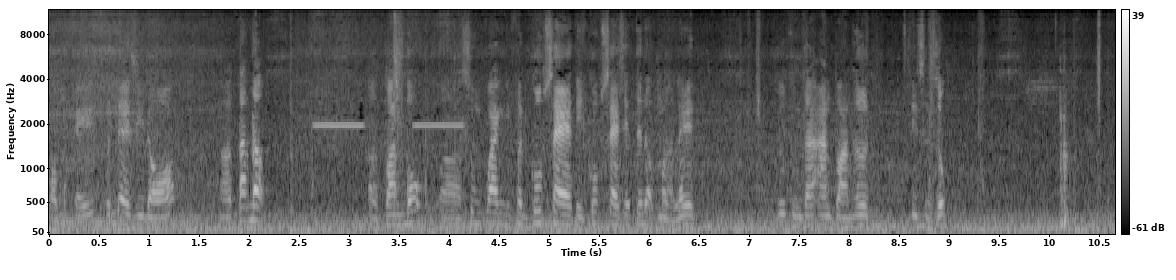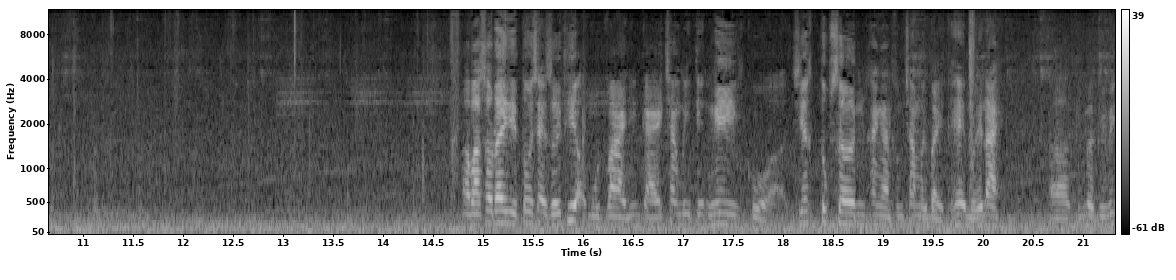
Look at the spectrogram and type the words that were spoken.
có một cái vấn đề gì đó uh, tác động ở toàn bộ uh, xung quanh phần cốp xe thì cốp xe sẽ tự động mở lên giúp chúng ta an toàn hơn khi sử dụng À, và sau đây thì tôi sẽ giới thiệu một vài những cái trang bị tiện nghi của chiếc Tucson 2017 thế hệ mới này. À, kính mời quý vị.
